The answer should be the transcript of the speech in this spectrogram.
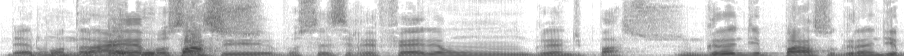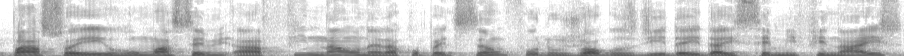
Deram O um pontapé, largo você passo. se, você se refere a um grande passo. Um grande passo, grande passo aí rumo à, semi- à final né, da competição. Foram os jogos de ida aí das semifinais.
